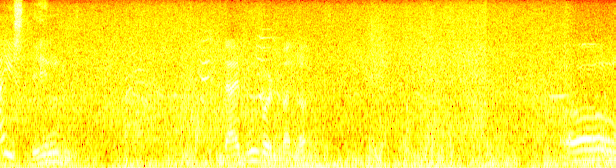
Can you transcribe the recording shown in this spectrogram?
Ayos din. Diving board ba to? Oh.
